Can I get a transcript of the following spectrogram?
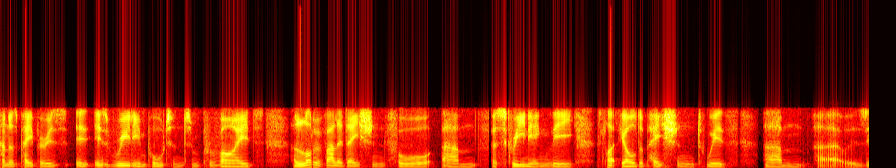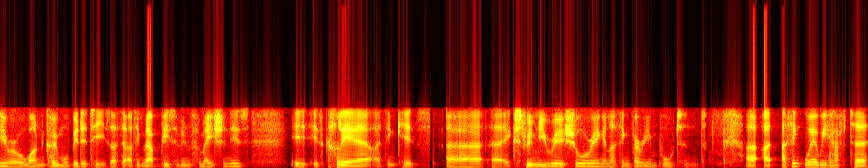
Tanner's paper is is really important and provides a lot of validation for um, for screening the slightly older patient with um, uh, zero or one comorbidities. I, th- I, think that piece of information is is, clear. I think it's uh, uh, extremely reassuring and I think very important. Uh, I, I think where we have to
